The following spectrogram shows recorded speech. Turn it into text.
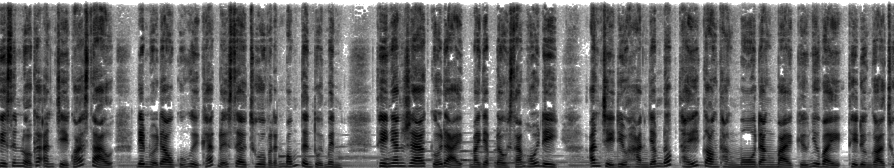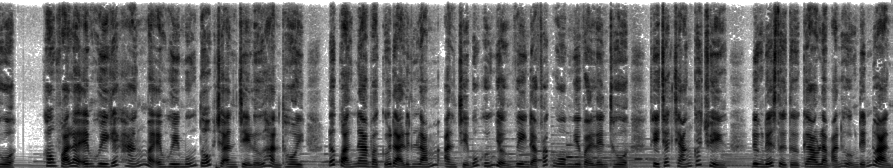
thì xin lỗi các anh chị quá xạo, đem nỗi đau của người khác để sell tour và đánh bóng tên tuổi mình. Thì nhanh ra cửa đại mà dập đầu sám hối đi. Anh chị điều hành giám đốc thấy con thằng Mô đăng bài kiểu như vậy thì đừng gọi thua. Không phải là em Huy ghét hắn mà em Huy muốn tốt cho anh chị lữ hành thôi. Đất Quảng Nam và cửa đại linh lắm, anh chị bút hướng dẫn viên đã phát ngôn như vậy lên thua thì chắc chắn có chuyện. Đừng để sự tự cao làm ảnh hưởng đến đoàn.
